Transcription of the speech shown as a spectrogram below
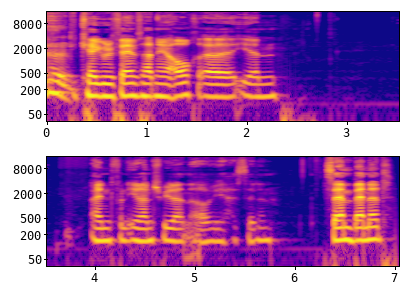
Die Calgary Flames hatten ja auch äh, ihren einen von ihren Spielern, oh, wie heißt der denn? Sam Bennett,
